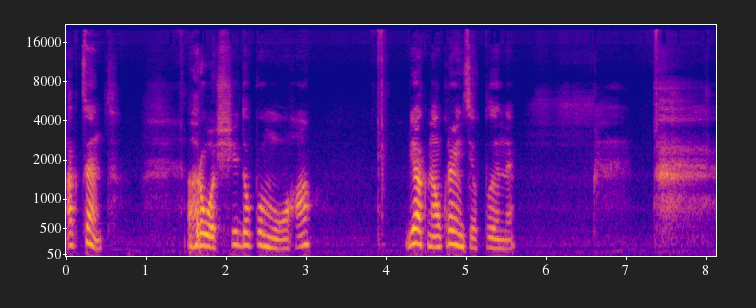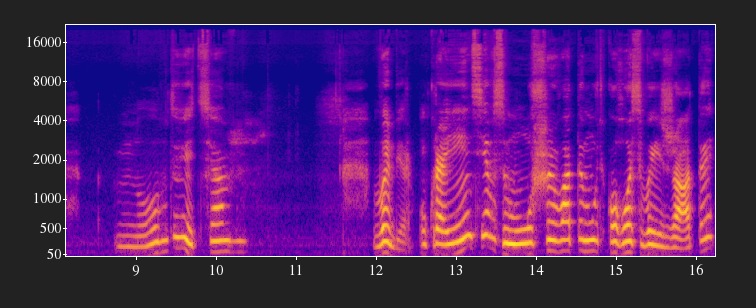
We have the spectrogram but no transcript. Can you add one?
Акцент. Гроші, допомога. Як на українців вплине? Ну, дивіться. Вибір. Українців змушуватимуть когось виїжджати,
